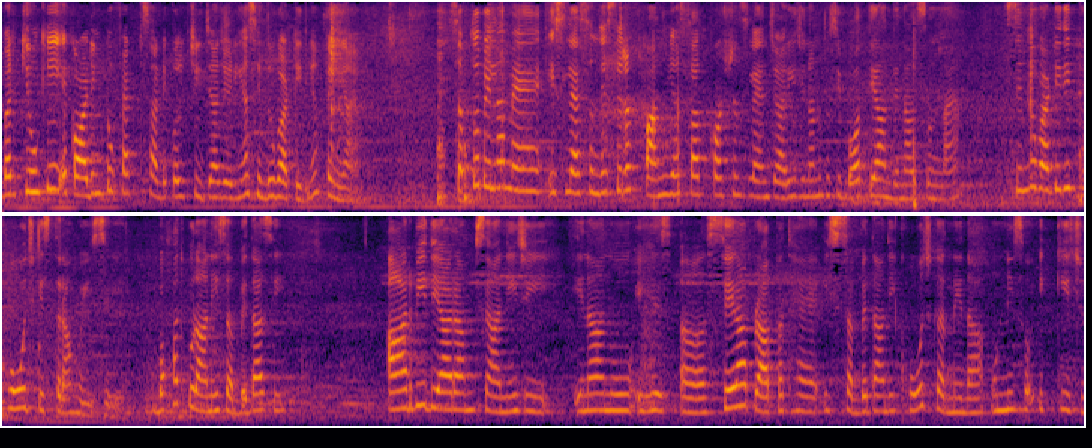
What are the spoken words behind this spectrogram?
ਬਟ ਕਿਉਂਕਿ ਅਕੋਰਡਿੰਗ ਟੂ ਫੈਕਟ ਸਾਡੇ ਕੋਲ ਚੀਜ਼ਾਂ ਜਿਹੜੀਆਂ ਸਿੰਧੂ ਘਾਟੀ ਦੀਆਂ ਪਈਆਂ ਆ। ਸਭ ਤੋਂ ਪਹਿਲਾਂ ਮੈਂ ਇਸ ਲੈਸਨ ਦੇ ਸਿਰਫ 5 ਜਾਂ 7 ਕੁਐਸਚਨਸ ਲੈਣ ਜਾ ਰਹੀ, ਜਿਨ੍ਹਾਂ ਨੂੰ ਤੁਸੀਂ ਬਹੁਤ ਧਿਆਨ ਦੇ ਨਾਲ ਸੁਣਨਾ ਹੈ। ਸਿੰਧੂ ਘਾਟੀ ਦੀ ਖੋਜ ਕਿਸ ਤਰ੍ਹਾਂ ਹੋਈ ਸੀ? ਬਹੁਤ ਪੁਰਾਣੀ ਸਭਿਅਤਾ ਸੀ। ਆਰ ਬੀ ਦਿਆਰਾਮ ਸਿਆਨੀ ਜੀ ਇਹਨਾਂ ਨੂੰ ਇਹ ਅ, ਸਿਹਰਾ ਪ੍ਰਾਪਤ ਹੈ ਇਸ ਸਭਿਅਤਾ ਦੀ ਖੋਜ ਕਰਨੇ ਦਾ। 1921 ਚ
